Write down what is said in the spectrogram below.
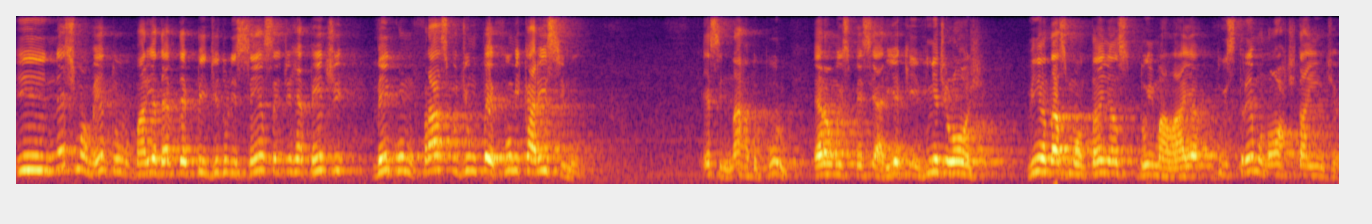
E neste momento, Maria deve ter pedido licença e de repente vem com um frasco de um perfume caríssimo. Esse nardo puro era uma especiaria que vinha de longe vinha das montanhas do Himalaia, do extremo norte da Índia,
